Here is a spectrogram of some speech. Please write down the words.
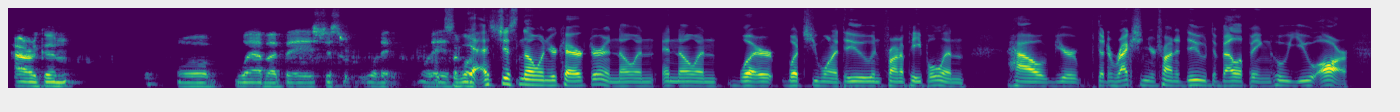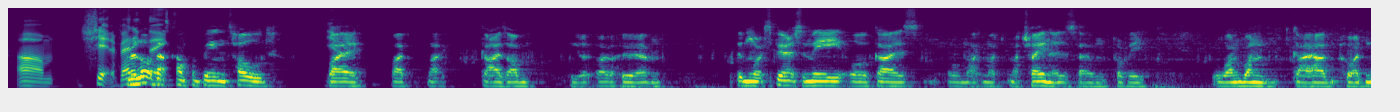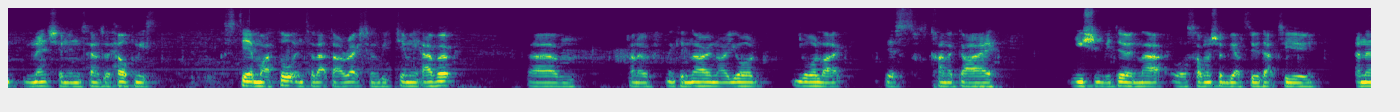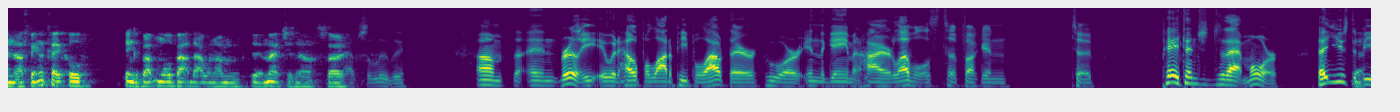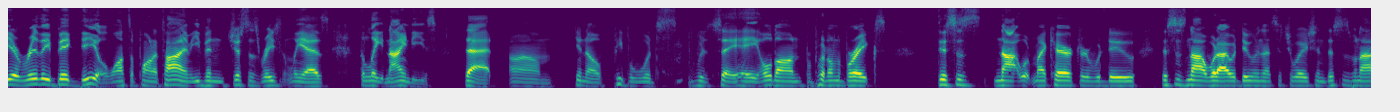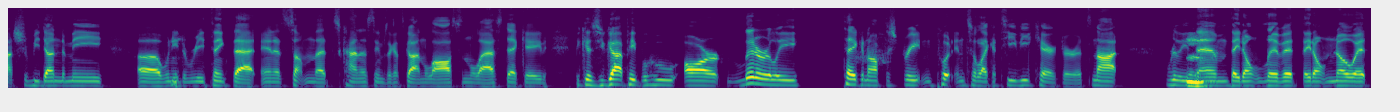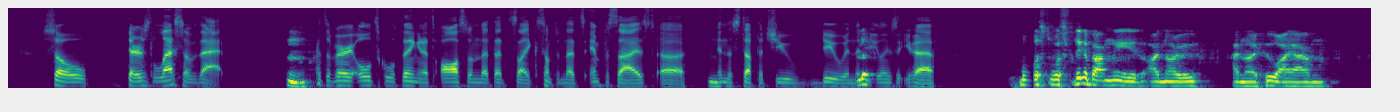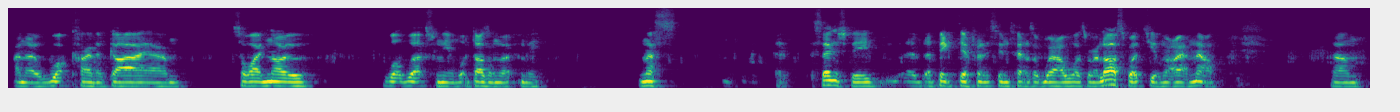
arrogant or whatever, but it's just what it, what it is. It's- yeah, it's just knowing your character and knowing and knowing where what you want to do in front of people and how you're the direction you're trying to do, developing who you are. Um, shit, if And a lot of that's come from being told Yeah. by by like guys I'm who, who um a bit more experienced than me, or guys or my, my, my trainers. Um, probably one one guy who I'd mention in terms of helping me steer my thought into that direction would be Jimmy Havoc. Um, kind of thinking, no, no, you're you're like this kind of guy. You shouldn't be doing that, or someone shouldn't be able to do that to you. And then I think, okay, cool. Think about more about that when I'm doing matches now. So. Absolutely. Um, and really, it would help a lot of people out there who are in the game at higher levels to fucking to pay attention to that more. That used to Yeah. be a really big deal once upon a time, even just as recently as the late '90s. That um, you know, people would would say, "Hey, hold on, put on the brakes. This is not what my character would do. This is not what I would do in that situation. This is not should be done to me. Uh, we need to rethink that." And it's something that's kind of seems like it's gotten lost in the last decade because you got people who are literally taken off the street and put into like a TV character. It's not really Hmm. them. They don't live it. They don't know it. So there's less of that. Hmm. It's a very old school thing, and it's awesome that that's like something that's emphasized uh, Hmm. in the stuff that you do and the Look- feelings that you have. What's, what's the thing about me is I know I know who I am. I know what kind of guy I am. So I know what works for me and what doesn't work for me. And that's essentially a, a big difference in terms of where I was when I last spoke to you and where I am now. Um,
